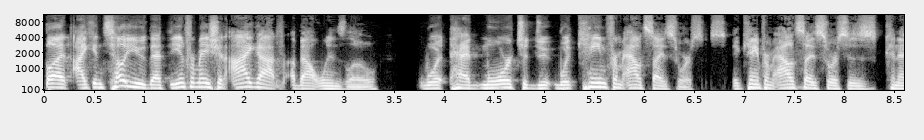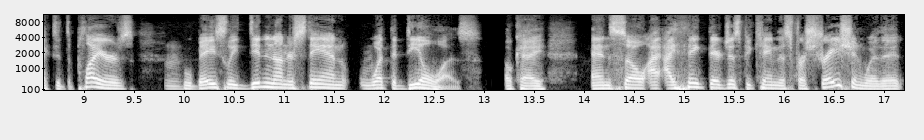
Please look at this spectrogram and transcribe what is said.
but I can tell you that the information I got about Winslow what had more to do what came from outside sources. It came from outside sources connected to players Mm. who basically didn't understand what the deal was. Okay. And so I, I think there just became this frustration with it.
